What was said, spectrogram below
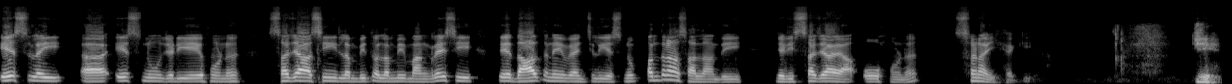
ਇਸ ਲਈ ਇਸ ਨੂੰ ਜਿਹੜੀ ਇਹ ਹੁਣ ਸਜ਼ਾ ਅਸੀਂ ਲੰਬੀ ਤੋਂ ਲੰਬੀ ਮੰਗ ਰਹੇ ਸੀ ਤੇ ਅਦਾਲਤ ਨੇ ਇਵੈਂਚੁਅਲੀ ਇਸ ਨੂੰ 15 ਸਾਲਾਂ ਦੀ ਜਿਹੜੀ ਸਜ਼ਾ ਆ, ਉਹ ਹੁਣ ਸੁਣਾਈ ਹੈਗੀ ਆ। ਜੀ।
